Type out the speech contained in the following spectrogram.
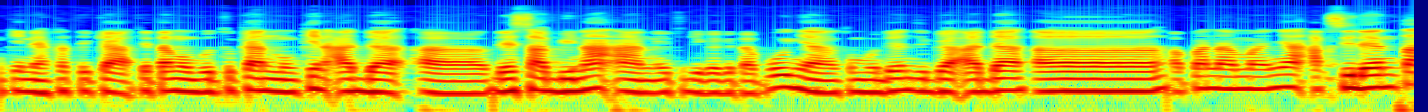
mungkin ya ketika kita membutuhkan mungkin ada uh, desa binaan itu juga kita punya. Kemudian juga ada uh, apa namanya aksidental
